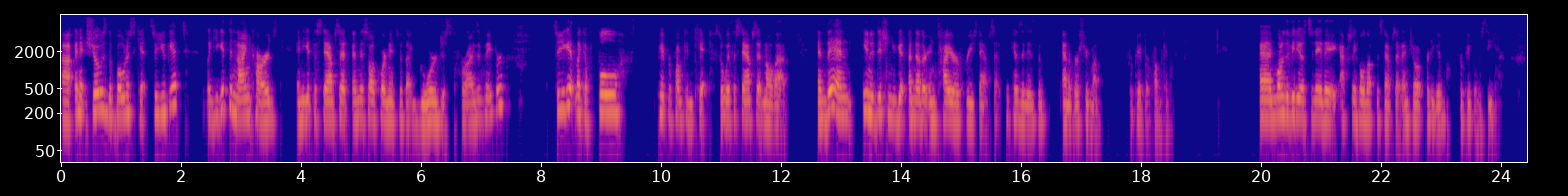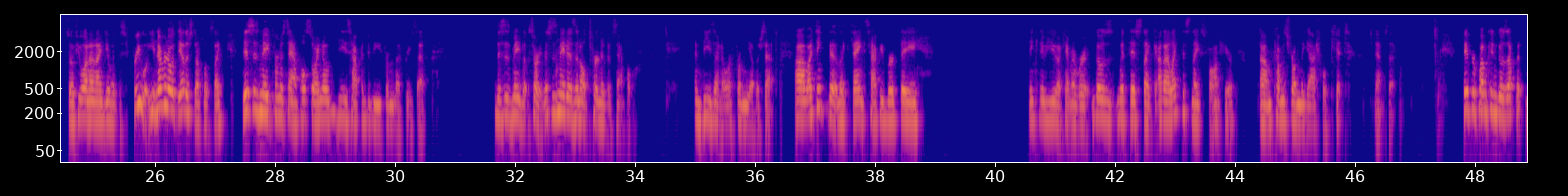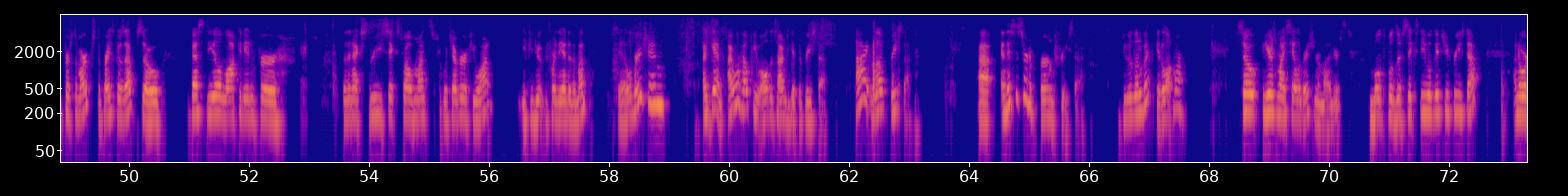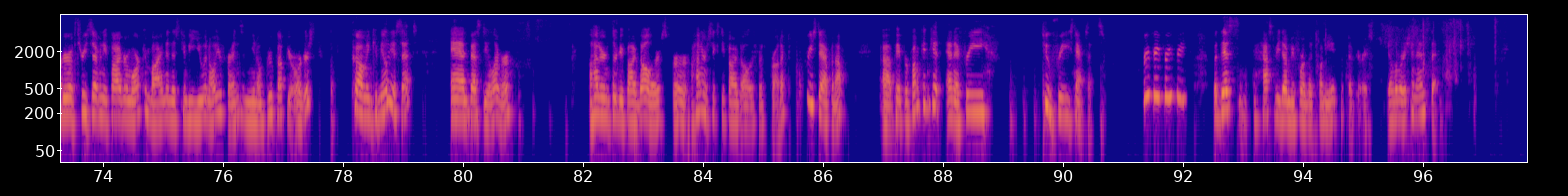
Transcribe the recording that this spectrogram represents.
Uh, and it shows the bonus kit. So you get like you get the nine cards and you get the stamp set and this all coordinates with that gorgeous horizon paper. So you get like a full paper pumpkin kit. So with the stamp set and all that. And then in addition, you get another entire free stamp set because it is the anniversary month for paper pumpkin. And one of the videos today, they actually hold up the stamp set and show it pretty good for people to see. So if you want an idea what this free, you never know what the other stuff looks like. This is made from a sample. So I know these happen to be from the free set this is made, sorry, this is made as an alternative sample. And these I know are from the other set. Um, I think that like, thanks, happy birthday. Thinking of you, I can't remember those with this, like, and I like this nice font here, um, comes from the actual kit stamp set. Paper pumpkin goes up at the first of March, the price goes up. So best deal, lock it in for, for the next three, six, 12 months, whichever if you want. If you do it before the end of the month, celebration. Again, I will help you all the time to get the free stuff. I love free stuff. Uh, and this is sort of earned free stuff. Do a little bit, get a lot more. So here's my celebration reminders. Multiples of 60 will get you free stuff. An order of 375 or more combined, and this can be you and all your friends, and you know, group up your orders. Common Camellia set and best deal ever. $135 for $165 worth of product, free Stampin' Up, uh, paper pumpkin kit, and a free two free stamp sets. Free, free, free, free. But this has to be done before the 28th of February. Celebration ends then.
